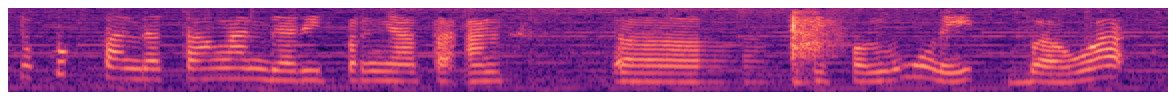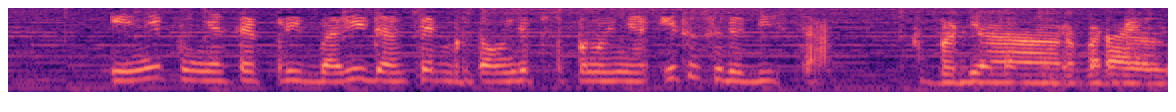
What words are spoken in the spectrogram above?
cukup tanda tangan dari pernyataan eh, si pemilik bahwa ini punya saya pribadi dan saya bertanggung jawab sepenuhnya itu sudah bisa. benar benar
